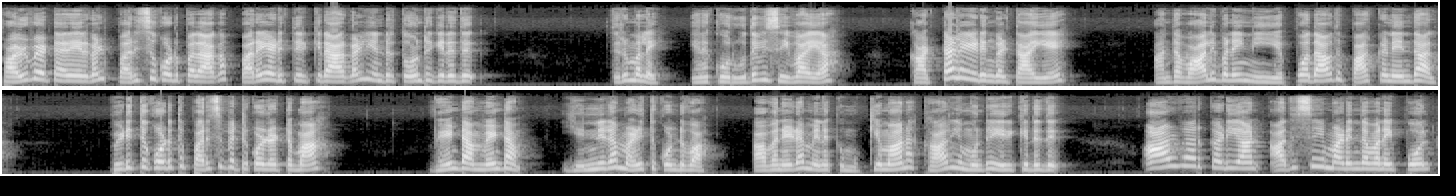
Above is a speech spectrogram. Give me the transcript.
பழுவேட்டரையர்கள் பரிசு கொடுப்பதாக பறையடித்திருக்கிறார்கள் என்று தோன்றுகிறது. திருமலை எனக்கு ஒரு உதவி செய்வாயா? கட்டளையிடுங்கள் தாயே. அந்த வாலிபனை நீ எப்போதாவது பார்க்க நேர்ந்தால் பிடித்து கொடுத்து பரிசு பெற்றுக் கொள்ளட்டுமா? வேண்டாம் வேண்டாம். என்னிடம் அழைத்து கொண்டு வா. அவனிடம் எனக்கு முக்கியமான காரியம் ஒன்று இருக்கிறது. ஆழ்வார்க்கடியான் அதிசயமடைந்தவனைப் போல்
